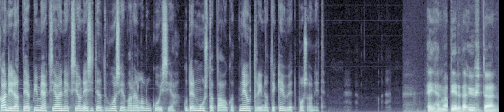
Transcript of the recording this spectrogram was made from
Kandidaatteja pimeäksi aineeksi on esitelty vuosien varrella lukuisia, kuten mustataukot, neutriinot ja kevyet posonit. Eihän me tiedetä yhtään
